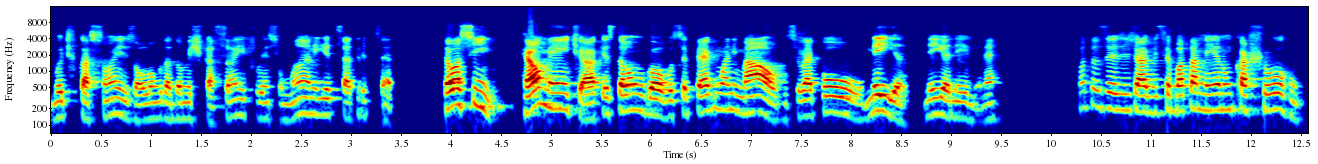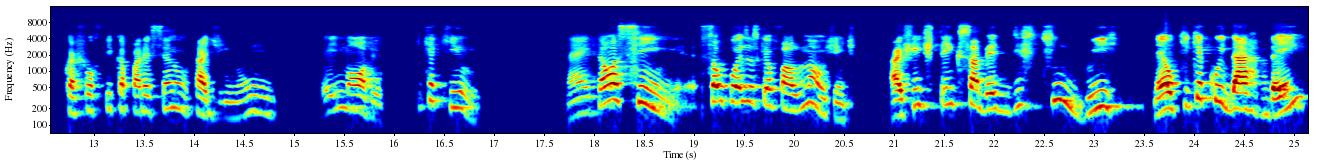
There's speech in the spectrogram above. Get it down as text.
modificações ao longo da domesticação, influência humana e etc, etc. Então, assim, realmente, a questão, igual, você pega um animal, você vai pôr meia, meia nele, né? Quantas vezes já vi você bota meia num cachorro, o cachorro fica parecendo um tadinho, um imóvel. O que é aquilo? Né? Então, assim, são coisas que eu falo, não, gente, a gente tem que saber distinguir né? O que, que é cuidar bem,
